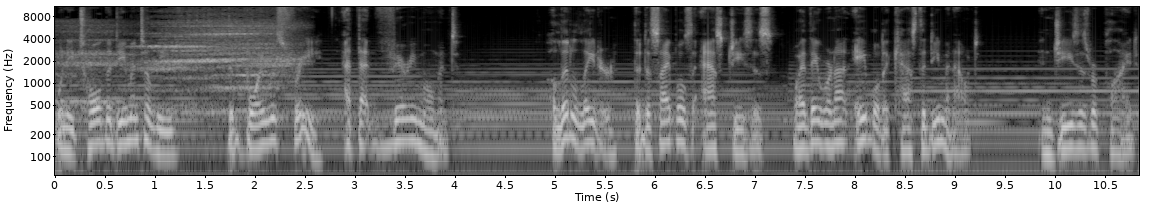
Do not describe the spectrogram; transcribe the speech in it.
When he told the demon to leave, the boy was free at that very moment. A little later, the disciples asked Jesus why they were not able to cast the demon out. And Jesus replied,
